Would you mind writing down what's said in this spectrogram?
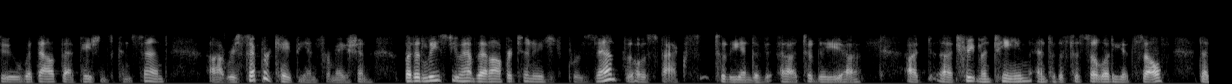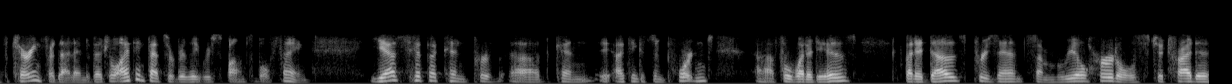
to, without that patient's consent, uh, reciprocate the information, but at least you have that opportunity to present those facts to the indiv- uh, to the uh, uh, treatment team and to the facility itself that's caring for that individual. I think that's a really responsible thing. Yes, HIPAA can uh, can I think it's important uh, for what it is, but it does present some real hurdles to try to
